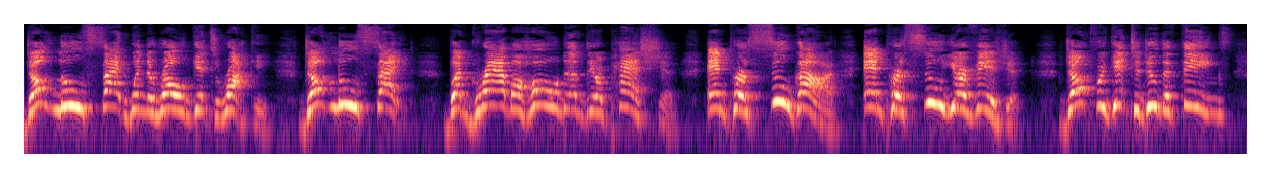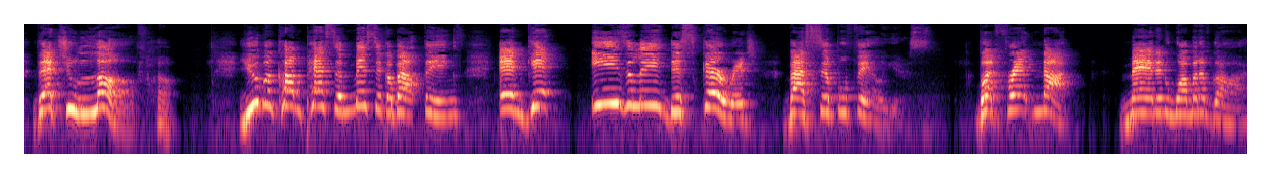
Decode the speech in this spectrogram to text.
Don't lose sight when the road gets rocky. Don't lose sight, but grab a hold of your passion and pursue God and pursue your vision. Don't forget to do the things that you love. You become pessimistic about things and get easily discouraged by simple failures. But fret not, man and woman of God.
